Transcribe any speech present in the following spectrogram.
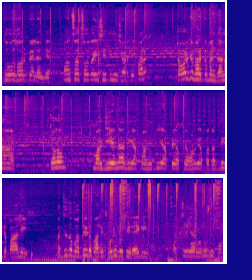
200 ਰੁਪਏ ਲੈਂਦੇ ਆ। 5-700 ਤਾਂ ਇਸੇ ਦੀ ਨਹੀਂ ਛੱਡਦੇ, ਪਰ ਟੌਰ 'ਚ ਫ਼ਰਕ ਪੈਂਦਾ ਨਾ। ਚਲੋ, ਮਰਜ਼ੀ ਇਹਨਾਂ ਦੀ, ਆਪਾਂ ਨੂੰ ਕੀ ਆਪੇ ਆਪੇ ਹੋਣਗੇ, ਆਪਾਂ ਤਾਂ ਅੱਧੀ ਟਪਾ ਲਈ। ਅੱਧੀ ਤੋਂ ਵੱਧ ਹੀ ਟਪਾ ਲਈ ਥੋੜੀ ਬਹੁਤੀ ਰਹਿ ਗਈ। ਸੱਚੇ ਯਾਰ, ਉਹਨੂੰ ਵੀ ਫੋਨ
